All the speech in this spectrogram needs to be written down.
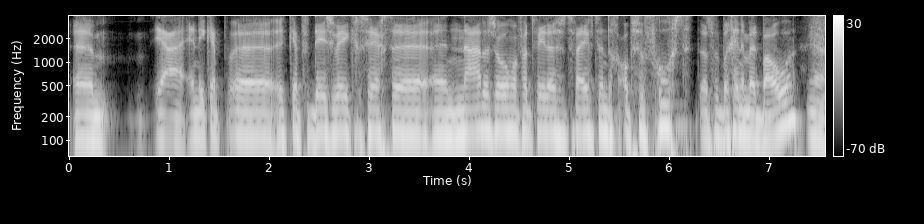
Ehm, ja, en ik heb, eh, ik heb deze week gezegd, eh, eh, na de zomer van 2025 op z'n vroegst dat we beginnen met bouwen. Ja.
